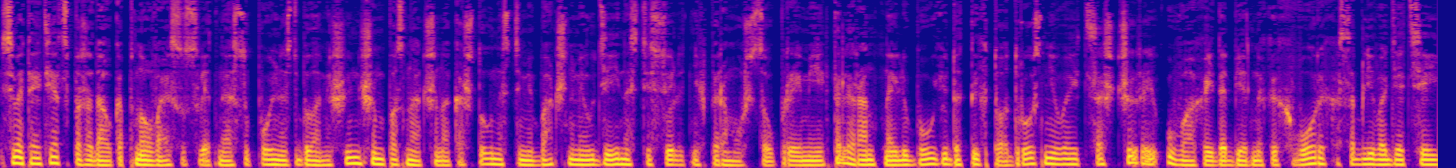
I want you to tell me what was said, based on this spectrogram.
Святы отец пажадаў, каб новая сусветная супольнасць была між іншым пазначана каштоўнасцямі бачнымі ў дзейнасці сёлетніх пераможцаў прэміі, талерантнай любоўю да тых, хто адрозніваецца шчырай увагай да бедных і хворых, асабліва дзяцей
